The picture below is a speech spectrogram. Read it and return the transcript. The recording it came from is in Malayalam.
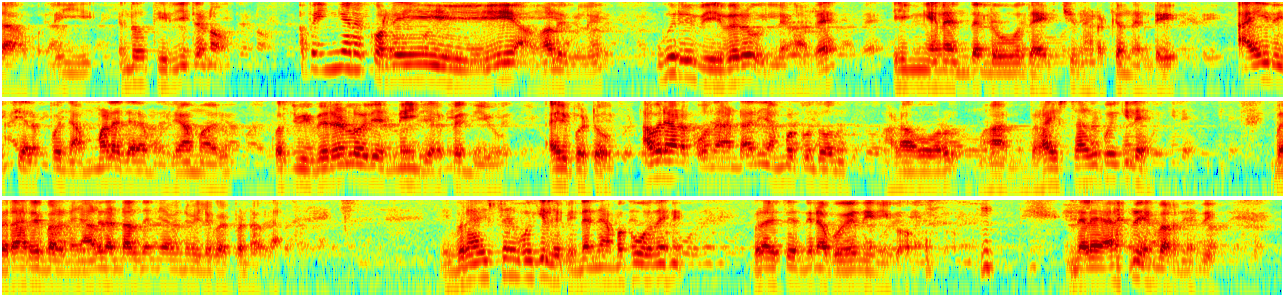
എന്താ ഈ എന്തോ തിരിഞ്ഞിട്ടണോ? അപ്പൊ ഇങ്ങനെ കുറേ ആളുകൾ ഒരു വിവരവും ഇല്ലാതെ ഇങ്ങനെ എന്തെല്ലോ ധരിച്ച് നടക്കുന്നുണ്ട്. അതിൽ ചിലപ്പോ നമ്മളെ ചില മൂല്യന്മാരും കുറച്ച് വിവരമുള്ളവർ എന്നെയും ചിലപ്പോൾ എന്ത് ചെയ്യും? അതിൽ പെട്ടു അവരവിടെ പോകുന്ന നമ്മൾക്കും തോന്നും അവിടെ ഓർ ഇബ്രാഹിം ഉസ്താദ് പോയിക്കില്ലേ? വേറെ ആരെയും പറഞ്ഞു ഞങ്ങൾ രണ്ടാൾ തന്നെ അവന് വലിയ കുഴപ്പമുണ്ടാവില്ല. ഇബ്രാഹിസ്താദ് പോയിക്കില്ലേ? പിന്നെ നമുക്ക് പോകുന്നതിന്? ഇബ്രാഹിസ്താദ് എന്തിനാ പോയെന്ന് എനിക്കോ? ഇന്നലെ ഞാൻ പറഞ്ഞത്.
